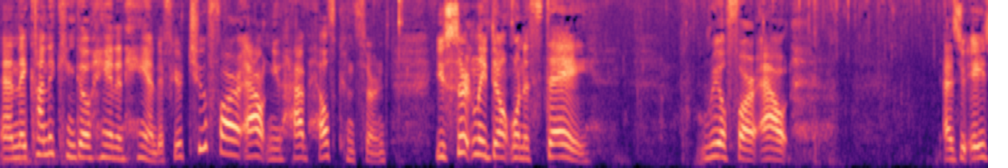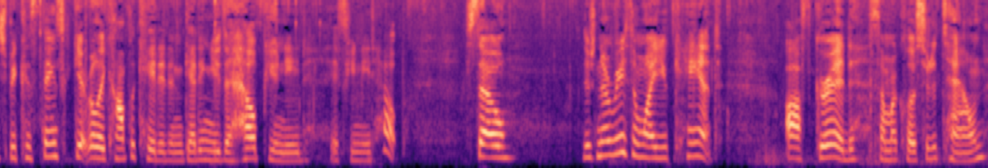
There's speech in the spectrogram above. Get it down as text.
and they kind of can go hand in hand. If you're too far out and you have health concerns, you certainly don't want to stay real far out as you age because things get really complicated in getting you the help you need if you need help. So there's no reason why you can't off grid somewhere closer to town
